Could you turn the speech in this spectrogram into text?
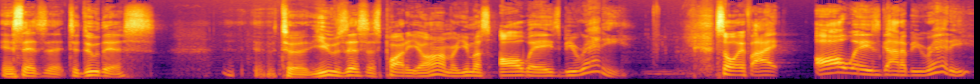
It says that to do this, to use this as part of your armor, you must always be ready. So if I always got to be ready,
